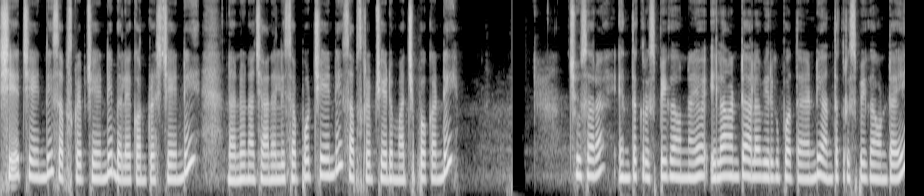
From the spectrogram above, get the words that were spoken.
షేర్ చేయండి. సబ్స్క్రైబ్ చేయండి. బెల్ ఐకాన్ ప్రెస్ చేయండి. నన్ను నా ఛానల్ని సపోర్ట్ చేయండి. సబ్స్క్రైబ్ చేయడం మర్చిపోకండి. చూసారా? ఎంత క్రిస్పీగా ఉన్నాయో. ఇలా అంటే అలా విరిగిపోతాయండి. అంత క్రిస్పీగా ఉంటాయి.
